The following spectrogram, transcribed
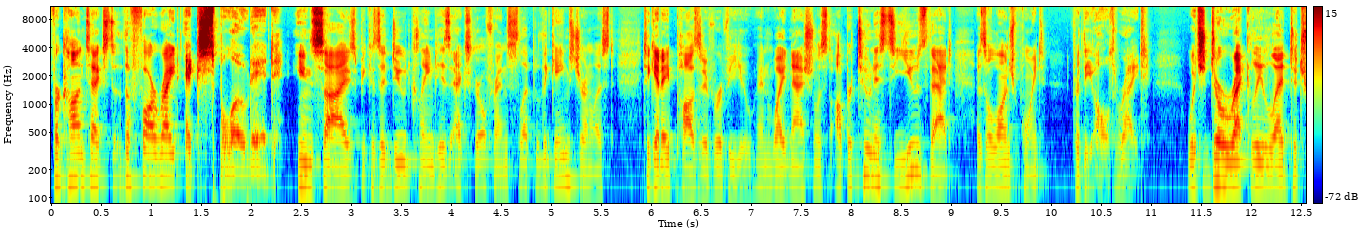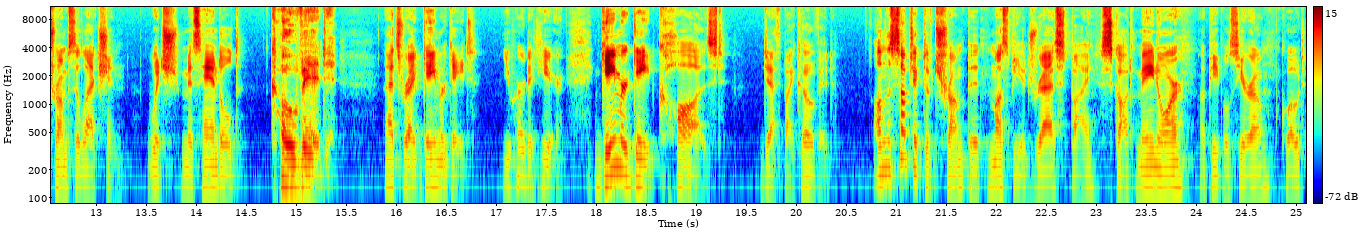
for context, the far right exploded in size because a dude claimed his ex girlfriend slept with a games journalist to get a positive review, and white nationalist opportunists used that as a launch point for the alt right, which directly led to Trump's election, which mishandled COVID. That's right, Gamergate. You heard it here. Gamergate caused death by COVID. On the subject of Trump, it must be addressed by Scott Maynor, a people's hero. Quote,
